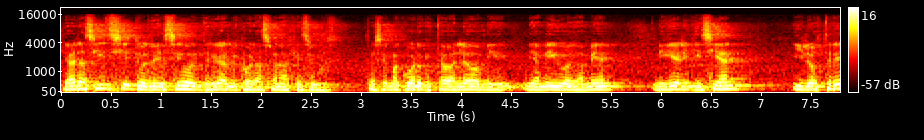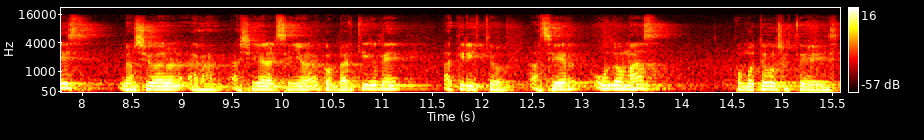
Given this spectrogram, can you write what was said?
que ahora sí siento el deseo de entregar mi corazón a Jesús. Entonces me acuerdo que estaba al lado mi, mi amigo también, Miguel Iquisian, y los tres me ayudaron a, a llegar al Señor, a convertirme a Cristo, a ser uno más como todos ustedes.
